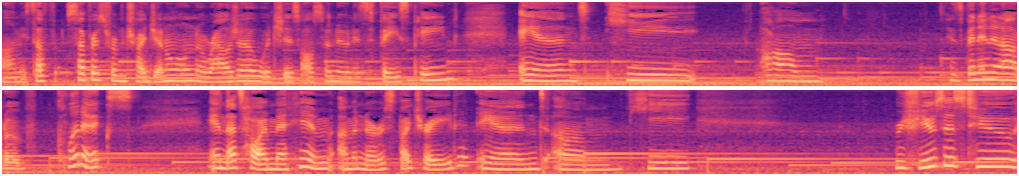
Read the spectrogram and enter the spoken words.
Um, he suffer, suffers from trigeminal neuralgia, which is also known as face pain, and he um, has been in and out of clinics. And that's how I met him. I'm a nurse by trade, and um, he refuses to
